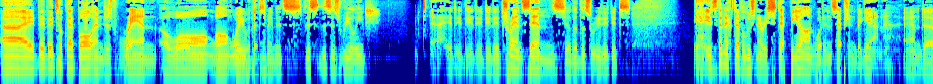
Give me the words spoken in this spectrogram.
Uh, they, they took that ball and just ran a long, long way with it. I mean, it's this this is really uh, it it, it, it, it transcends you know, the, the it, it's it's the next evolutionary step beyond what Inception began, and uh,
